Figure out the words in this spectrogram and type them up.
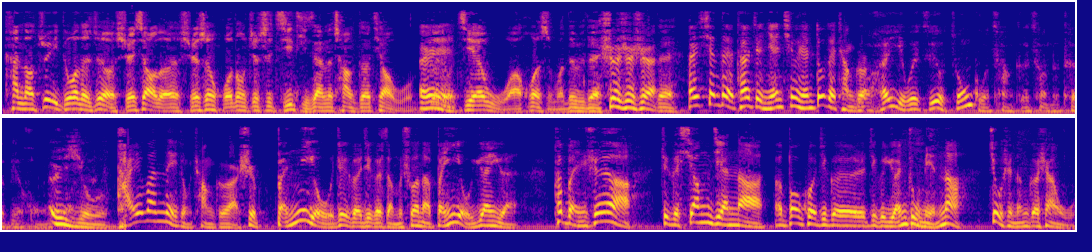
看到最多的这种学校的学生活动，就是集体在那唱歌跳舞，哎，街舞啊或什么，对不对？是是是，对。哎，现在他这年轻人都在唱歌。我还以为只有中国唱歌唱的特别红。哎呦，台湾那种唱歌啊，是本有这个这个怎么说呢？本有渊源。它本身啊，这个乡间呐，呃，包括这个这个原住民呐，就是能歌善舞，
